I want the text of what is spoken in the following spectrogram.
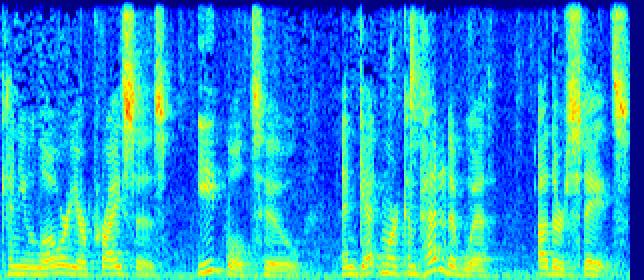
can you lower your prices equal to and get more competitive with other states.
